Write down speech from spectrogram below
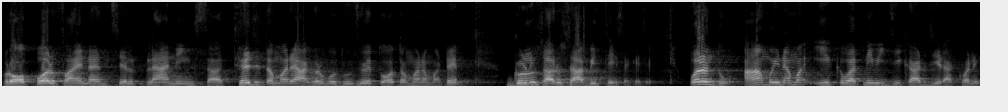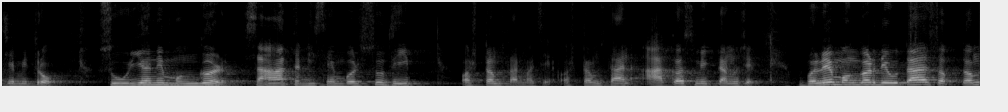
પ્રોપર ફાઇનાન્શિયલ પ્લાનિંગ સાથે જ તમારે આગળ વધવું જોઈએ તો તમારા માટે ઘણું સારું સાબિત થઈ શકે છે. પરંતુ આ મહિનામાં એક વાતની બીજી કાળજી રાખવાની છે મિત્રો. સૂર્ય અને મંગળ સાત ડિસેમ્બર સુધી અષ્ટમ સ્થાનમાં છે. અષ્ટમ સ્થાન આકસ્મિકતાનું છે. ભલે મંગળ દેવતા સપ્તમ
